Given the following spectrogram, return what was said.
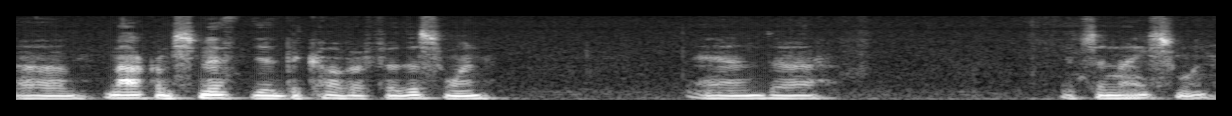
Um, Malcolm Smith did the cover for this one. and uh, it's a nice one.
